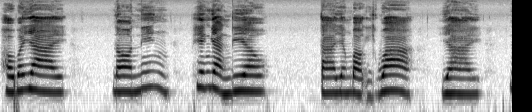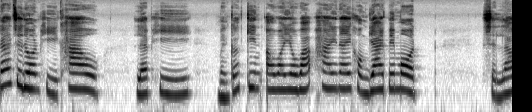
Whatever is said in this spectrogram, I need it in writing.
เพราะว่ายาย นอนนิ่ง เพียงอย่างเดียว ตายังบอกอีกว่า ยายน่าจะโดนผีเข้า และผีมันก็กินอวัยวะภายในของยายไปหมด ฉันเล่า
